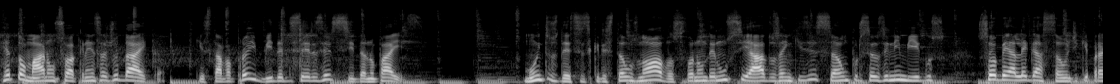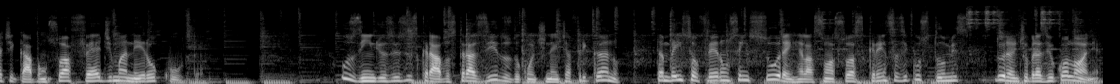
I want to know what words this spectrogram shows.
retomaram sua crença judaica, que estava proibida de ser exercida no país. Muitos desses cristãos novos foram denunciados à Inquisição por seus inimigos sob a alegação de que praticavam sua fé de maneira oculta. Os índios e os escravos trazidos do continente africano também sofreram censura em relação às suas crenças e costumes durante o Brasil colônia.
